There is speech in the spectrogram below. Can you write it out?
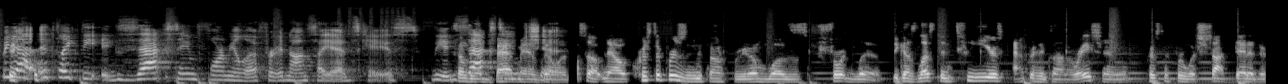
but yeah, it's like the exact same formula for Adnan Syed's case. The Sounds like a exact same Batman shit. villain. So now Christopher's newfound freedom was short-lived because less than two years after his exoneration, Christopher was shot dead at a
